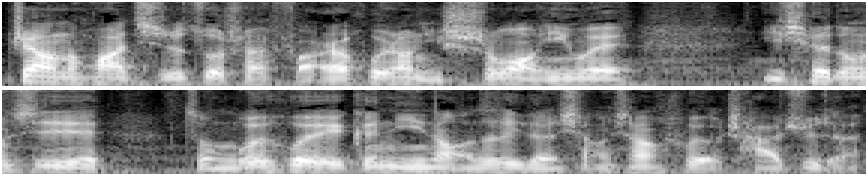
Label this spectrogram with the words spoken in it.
这样的话其实做出来反而会让你失望，因为一切东西总归会跟你脑子里的想象会有差距的，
